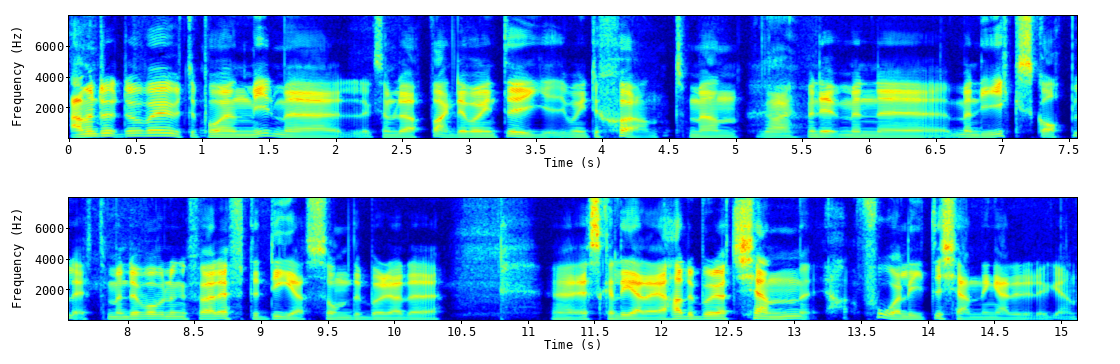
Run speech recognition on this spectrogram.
Ja, men då, då var jag ute på en mil med liksom, löpvagn. Det var inte, det var inte skönt, men, Nej. men, det, men, eh, men det gick skapligt. Men det var väl ungefär efter det som det började eh, eskalera. Jag hade börjat känna, få lite känningar i ryggen.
